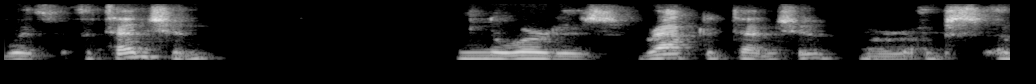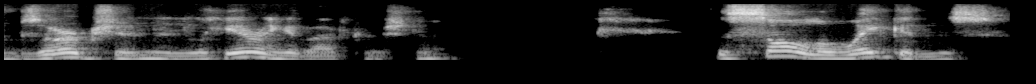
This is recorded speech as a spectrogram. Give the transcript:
with attention, And the word is rapt attention or abs- absorption and hearing about Krishna. The soul awakens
